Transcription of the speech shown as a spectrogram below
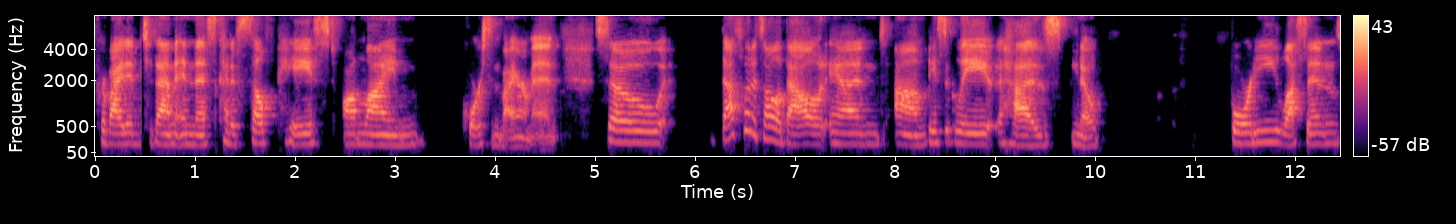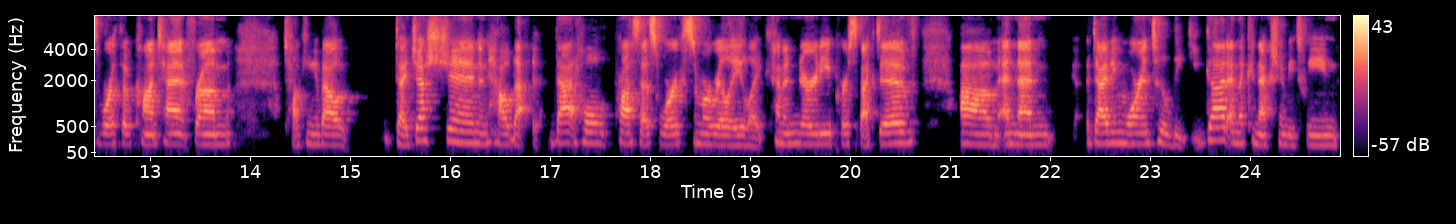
provided to them in this kind of self paced online course environment. So that's what it's all about. And um, basically, it has, you know, 40 lessons worth of content from talking about digestion and how that that whole process works from a really like kind of nerdy perspective um, and then diving more into leaky gut and the connection between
